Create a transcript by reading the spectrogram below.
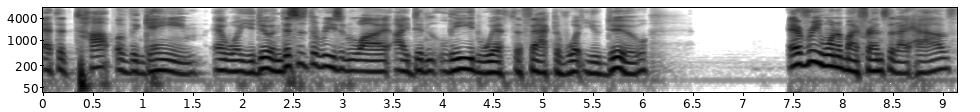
at the top of the game at what you do, and this is the reason why I didn't lead with the fact of what you do. Every one of my friends that I have,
